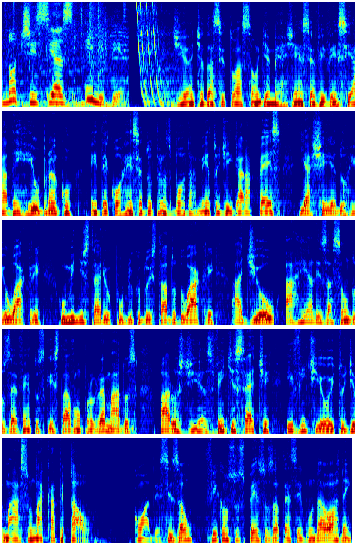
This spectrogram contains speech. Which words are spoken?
Notícias MP. Diante da situação de emergência vivenciada em Rio Branco, em decorrência do transbordamento de Igarapés e a cheia do Rio Acre, o Ministério Público do Estado do Acre adiou a realização dos eventos que estavam programados para os dias 27 e 28 de março na capital. Com a decisão, ficam suspensos até segunda ordem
